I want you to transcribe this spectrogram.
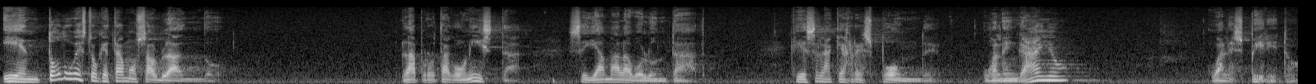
Y en todo esto que estamos hablando, la protagonista se llama la voluntad, que es la que responde o al engaño o al espíritu.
